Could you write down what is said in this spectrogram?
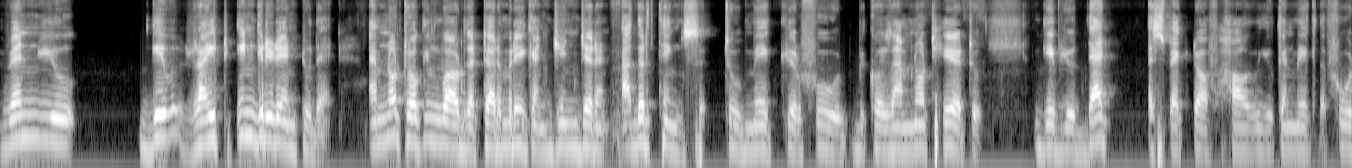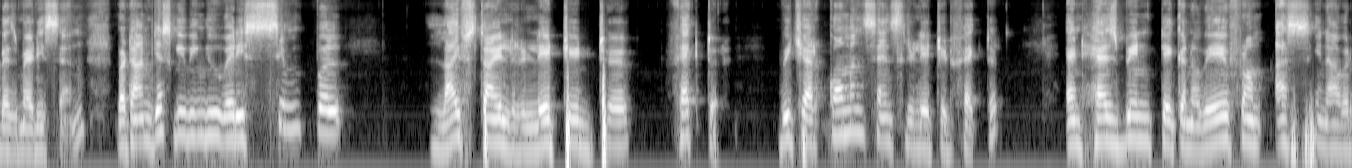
when you give right ingredient to that. I'm not talking about the turmeric and ginger and other things to make your food because i'm not here to give you that aspect of how you can make the food as medicine but i'm just giving you very simple lifestyle related uh, factor which are common sense related factor and has been taken away from us in our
